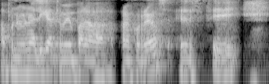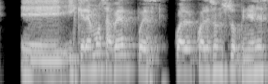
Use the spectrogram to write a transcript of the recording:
a poner una liga también para, para correos. Este Eh, y queremos saber, pues, cuáles son sus opiniones.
